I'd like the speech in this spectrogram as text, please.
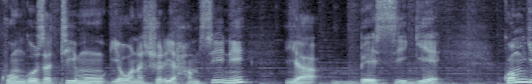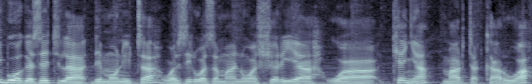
kuongoza timu ya wanasheria 50 ya Besigye. Kwa mjibu wa gazeti la The Monitor, waziri wa zamani wa sheria wa Kenya Martha Karua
